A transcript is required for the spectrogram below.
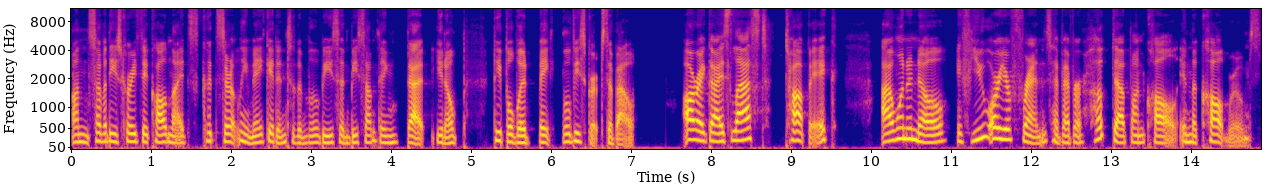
on some of these crazy call nights could certainly make it into the movies and be something that, you know, people would make movie scripts about. All right, guys, last topic. I want to know if you or your friends have ever hooked up on call in the call rooms.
